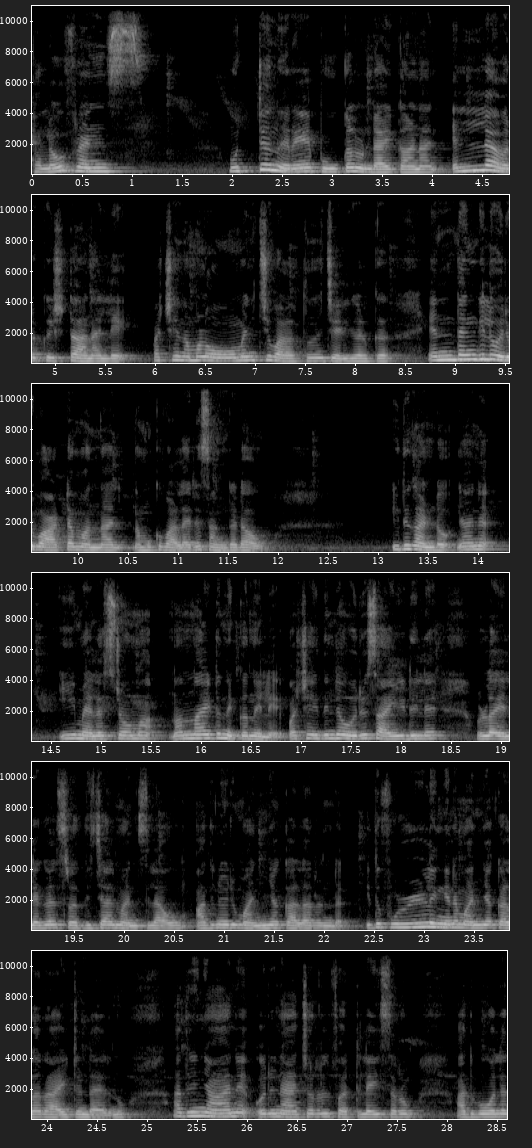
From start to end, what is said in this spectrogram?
ഹലോ ഫ്രണ്ട്സ് മുറ്റം നിറയെ പൂക്കൾ ഉണ്ടായി കാണാൻ എല്ലാവർക്കും ഇഷ്ടമാണല്ലേ പക്ഷേ നമ്മൾ ഓമനിച്ച് വളർത്തുന്ന ചെടികൾക്ക് എന്തെങ്കിലും ഒരു വാട്ടം വന്നാൽ നമുക്ക് വളരെ സങ്കടമാവും ഇത് കണ്ടോ? ഞാൻ ഈ മെലസ്റ്റോമ നന്നായിട്ട് നിൽക്കുന്നില്ലേ? പക്ഷേ ഇതിന്റെ ഒരു സൈഡിൽ ഉള്ള ഇലകൾ ശ്രദ്ധിച്ചാൽ മനസ്സിലാവും. അതിനൊരു മഞ്ഞ കളറുണ്ട് ഇത് ഫുൾ ഇങ്ങനെ മഞ്ഞ കളറായിട്ടുണ്ടായിരുന്നു അതിന് ഞാൻ ഒരു നാച്ചുറൽ ഫെർട്ടിലൈസറും അതുപോലെ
